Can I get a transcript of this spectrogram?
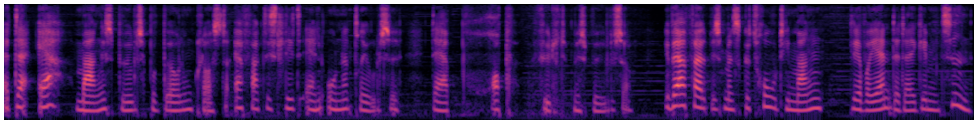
At der er mange spøgelser på Børlum Kloster, er faktisk lidt af en underdrivelse, der er propfyldt med spøgelser. I hvert fald, hvis man skal tro de mange klaverianter, der igennem tiden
